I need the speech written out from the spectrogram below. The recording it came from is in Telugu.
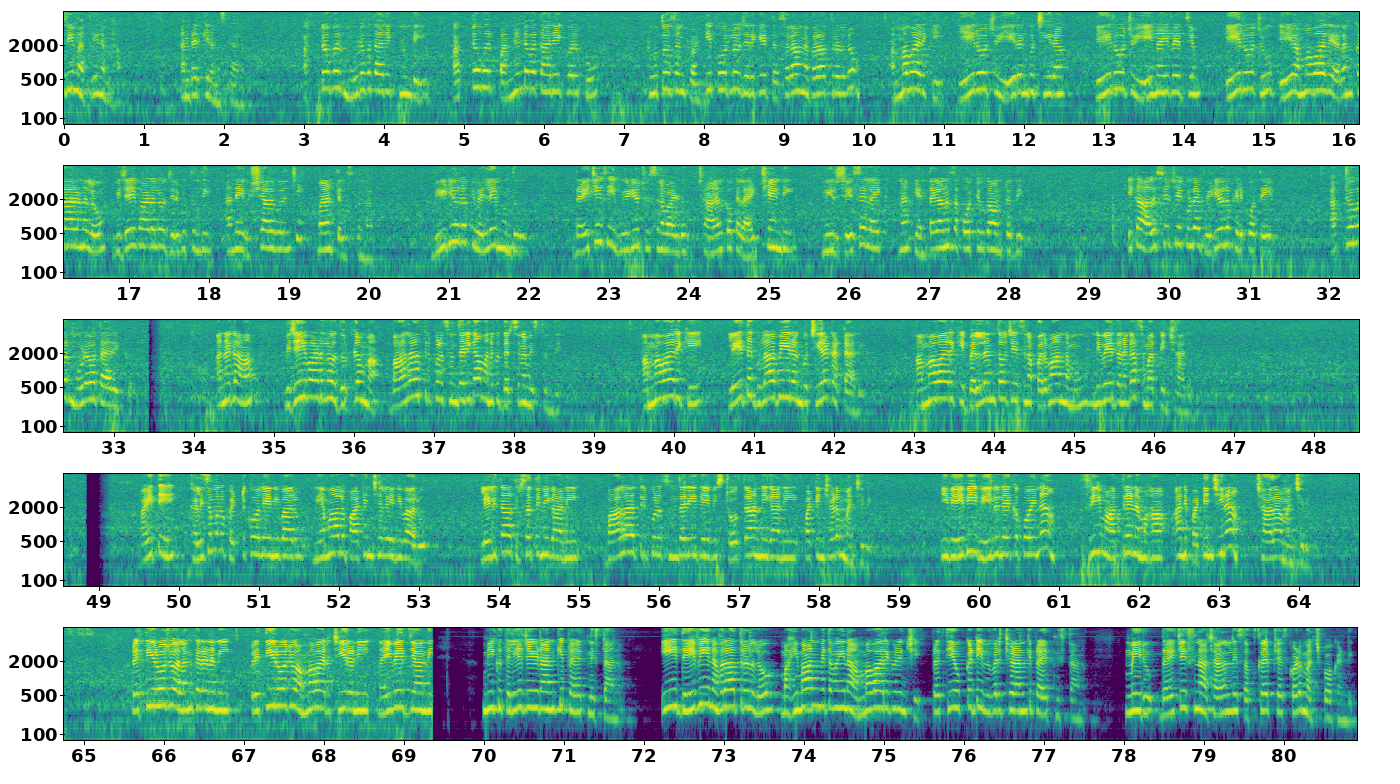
శ్రీమాత్రి నమ. అందరికీ నమస్కారం. అక్టోబర్ మూడవ తారీఖు నుండి అక్టోబర్ పన్నెండవ తారీఖు వరకు టూ థౌజండ్ ట్వంటీ ఫోర్లో జరిగే దసరా నవరాత్రులలో అమ్మవారికి ఏ రోజు ఏ రంగు చీర ఏ రోజు ఏ నైవేద్యం ఏ రోజు ఏ అమ్మవారి అలంకరణలో విజయవాడలో జరుగుతుంది అనే విషయాల గురించి మనం తెలుసుకుందాం. వీడియోలోకి వెళ్ళే ముందు దయచేసి ఈ వీడియో చూసిన వాళ్ళు ఛానల్కి ఒక లైక్ చేయండి. మీరు చేసే లైక్ నాకు ఎంతగానో సపోర్టివ్గా ఉంటుంది. ఇక ఆలస్యం చేయకుండా వీడియోలోకి వెళ్ళిపోతే అక్టోబర్ మూడవ తారీఖు. అనగా విజయవాడలో దుర్గమ్మ బాలా త్రిపుర సుందరిగా మనకు దర్శనమిస్తుంది. అమ్మవారికి లేత గులాబీ రంగు చీర కట్టాలి. అమ్మవారికి బెల్లంతో చేసిన పరమాన్నము నివేదనగా సమర్పించాలి. అయితే కలిసమును పెట్టుకోలేని వారు నియమాలు పాటించలేని వారు లలితా త్రిసతిని కానీ బాలా త్రిపుర సుందరీదేవి స్తోత్రాన్ని కానీ పఠించడం మంచిది. ఇవేవీ వీలు లేకపోయినా శ్రీ మాత్రే నమః అని పఠించినా చాలా మంచిది. ప్రతిరోజు అలంకరణని ప్రతిరోజు అమ్మవారి చీరని నైవేద్యాన్ని మీకు తెలియజేయడానికి ప్రయత్నిస్తాను. ఈ దేవీ నవరాత్రులలో మహిమాన్వితమైన అమ్మవారి గురించి ప్రతి ఒక్కటి వివరించడానికి ప్రయత్నిస్తాను. మీరు దయచేసి నా ఛానల్ని సబ్స్క్రైబ్ చేసుకోవడం మర్చిపోకండి.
